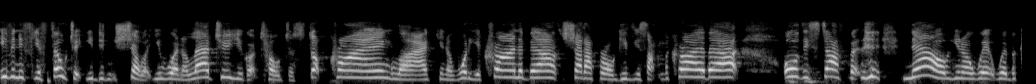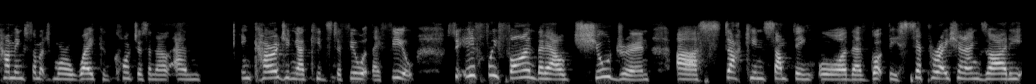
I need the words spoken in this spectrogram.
Even if you felt it, you didn't show it. You weren't allowed to. You got told to stop crying, like, you know, what are you crying about? Shut up or I'll give you something to cry about. All this stuff. But now, you know, we're, we're becoming so much more awake and conscious and, and encouraging our kids to feel what they feel. So if we find that our children are stuck in something or they've got this separation anxiety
